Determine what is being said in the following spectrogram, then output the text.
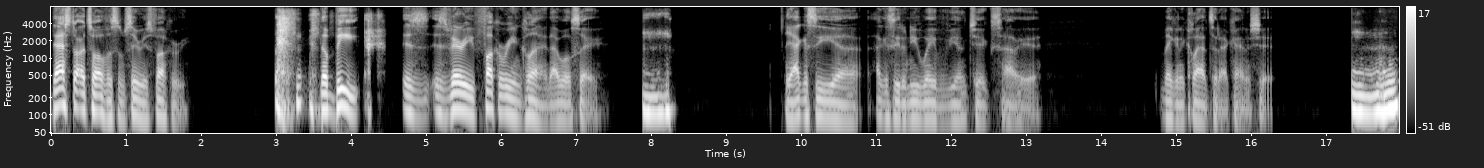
that starts off with some serious fuckery. the beat is is very fuckery inclined, I will say. Mhm. Yeah, I can see uh I can see the new wave of young chicks out here making a clap to that kind of shit. Mhm.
